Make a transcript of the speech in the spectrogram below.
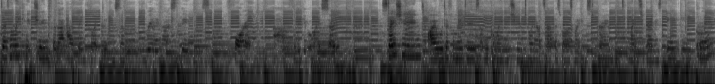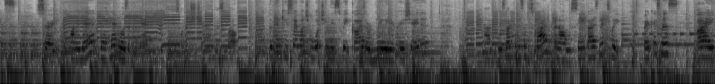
definitely keep tuned for that. I've been collecting some really nice things for it uh, for the giveaway. So stay tuned. I will definitely do something on my YouTube to announce that as well as my Instagram. My Instagram is EE so you can find me there. The handle is at the end if you just wanted to check out as well. But thank you so much for watching this week, guys. I really appreciate it. Um, please like and subscribe, and I will see you guys next week. Merry Christmas. Bye.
